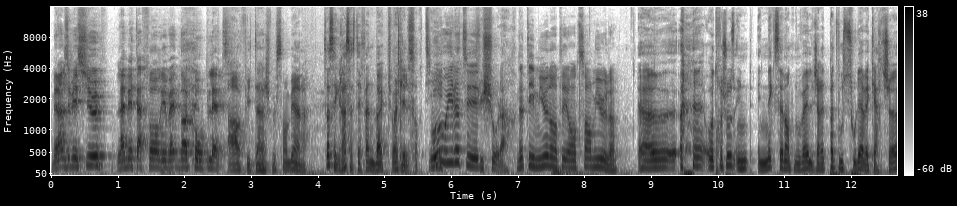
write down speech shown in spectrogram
Mesdames et messieurs, la métaphore est maintenant complète. Ah putain, je me sens bien là. Ça, c'est grâce à Stéphane Bach, tu vois, je l'ai sorti. oui, oui, là, Je t'es, suis chaud là. là, t'es mieux, dans tes, on te sent mieux, là. Euh, autre chose, une, une excellente nouvelle. J'arrête pas de vous saouler avec Archer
